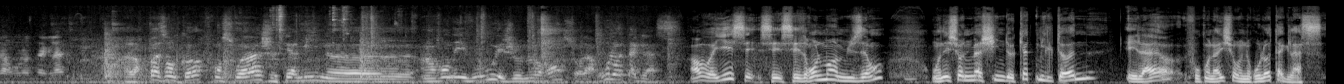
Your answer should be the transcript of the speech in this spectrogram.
la roulotte à glace. Alors pas encore François, je termine euh, un rendez-vous et je me rends sur la roulotte à glace. Alors vous voyez, c'est- drôlement amusant. On est sur une machine de 4000 tonnes et là, il faut qu'on aille sur une roulotte à glace.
